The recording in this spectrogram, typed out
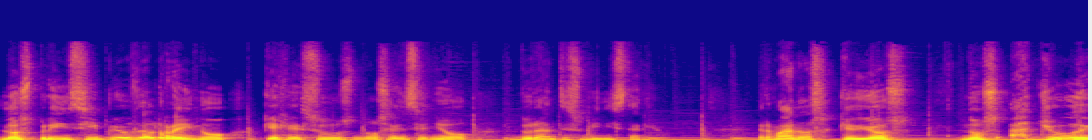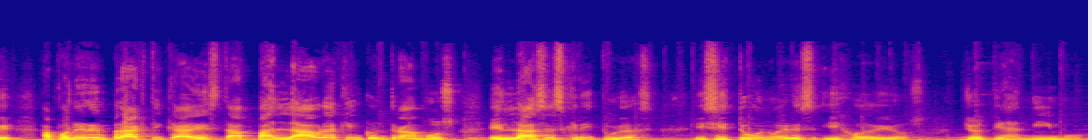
los principios del reino que Jesús nos enseñó durante su ministerio. Hermanos, que Dios nos ayude a poner en práctica esta palabra que encontramos en las escrituras. Y si tú no eres hijo de Dios, yo te animo,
